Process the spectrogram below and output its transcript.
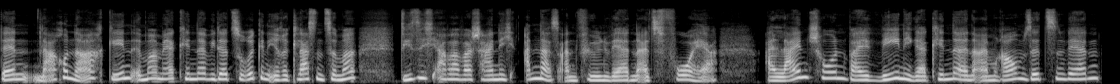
Denn nach und nach gehen immer mehr Kinder wieder zurück in ihre Klassenzimmer, die sich aber wahrscheinlich anders anfühlen werden als vorher. Allein schon, weil weniger Kinder in einem Raum sitzen werden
